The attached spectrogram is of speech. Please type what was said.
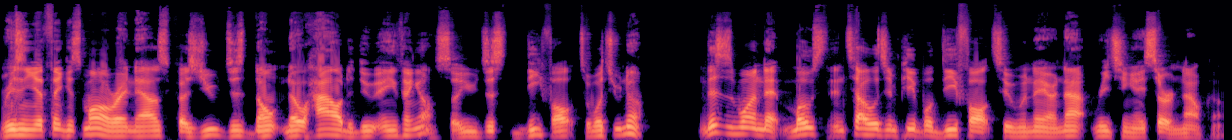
reason you're thinking small right now is because you just don't know how to do anything else. So you just default to what you know. This is one that most intelligent people default to when they are not reaching a certain outcome.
